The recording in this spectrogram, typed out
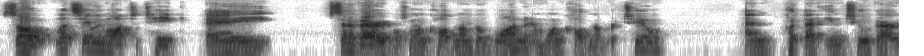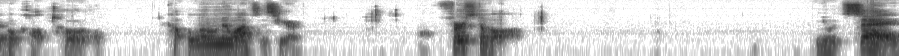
So let's say we want to take a set of variables, one called number one and one called number two, and put that into a variable called total. A couple little nuances here. First of all, you would say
